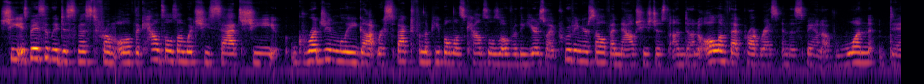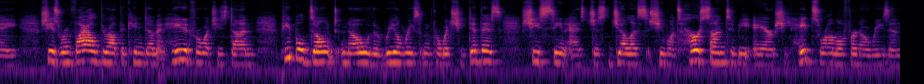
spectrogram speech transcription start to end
She is basically dismissed from all of the councils on which she sat. She grudgingly got respect from the people in those councils over the years by proving herself, and now she's just undone all of that progress in the span of one day. She is reviled throughout the kingdom and hated for what she's done. People don't know the real reason for which she did this. She's seen as just jealous. She wants her son to be heir. She hates Rama for no reason.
